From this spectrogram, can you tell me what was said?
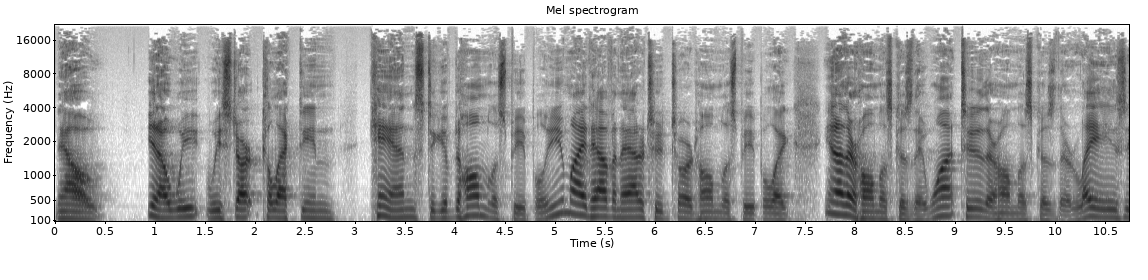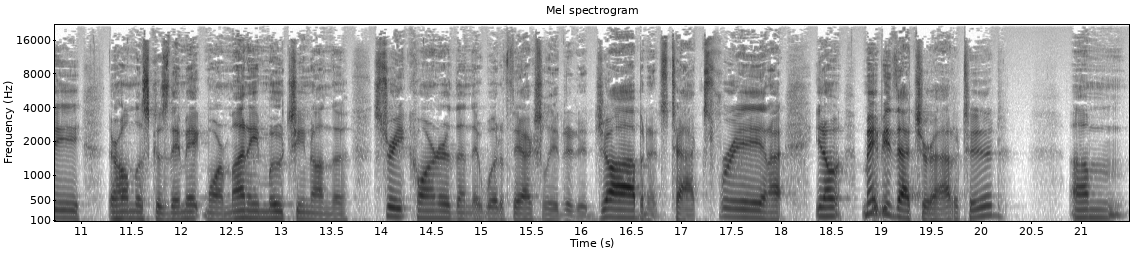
Now, you know, we, we start collecting cans to give to homeless people. You might have an attitude toward homeless people like, you know, they're homeless because they want to, they're homeless because they're lazy, they're homeless because they make more money mooching on the street corner than they would if they actually did a job and it's tax free. And I, you know, maybe that's your attitude. Um,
